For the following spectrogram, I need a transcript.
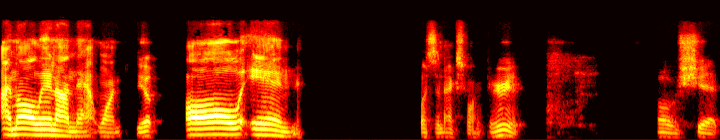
I'm all in on that one. Yep. All in. What's the next one? Period. Oh shit.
